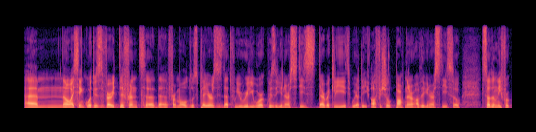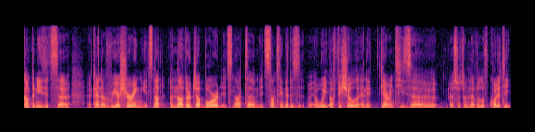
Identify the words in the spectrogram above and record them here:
Um, no, I think what is very different uh, than from all those players is that we really work with the universities directly. It's, we are the official partner of the university. So suddenly for companies, it's uh, kind of reassuring. It's not another job board. It's not. Um, it's something that is a way official and it guarantees uh, a certain level of quality.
